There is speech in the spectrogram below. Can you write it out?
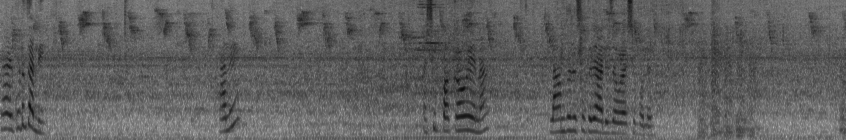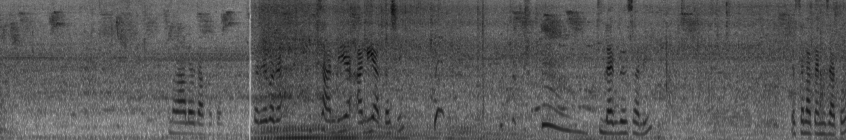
काय कुठं चालली? आली? अशी पकाव आहे ना लांब जर असं तरी आली जवळ अशी बोलेल. मला आल्यावर दाखवते. तर हे बघा चांदी आली आताशी. ब्लॅक आली तर चला आता मी जातो.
